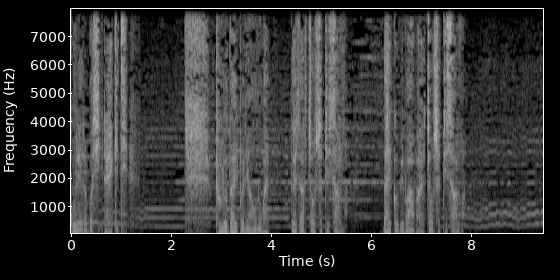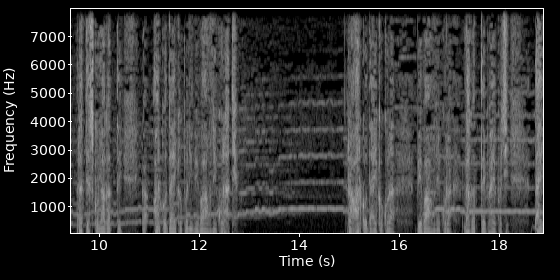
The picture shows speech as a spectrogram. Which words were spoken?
कुरेर बसिरहेकी थिएँ। ठुलो दाई पनि आउनु भयो दुई हजार चौसठी सालमा। दाईको विवाह भयो चौसठी सालमा। र त्यसको लगत्तै अर्को दाईको पनि विवाह हुने कुरा थियो। र अर्को दाईको कुरा विवाह हुने कुरा लगत्तै भएपछि दाई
